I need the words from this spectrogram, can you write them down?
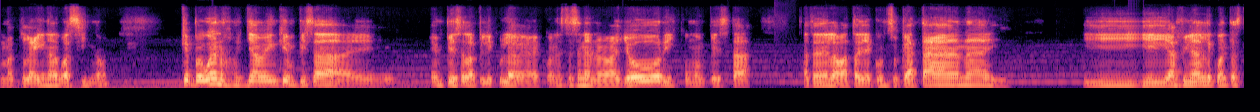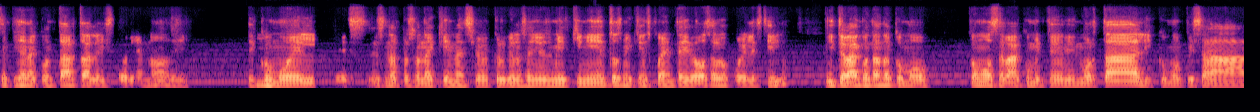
McLean, algo así, ¿no? Que pues bueno, ya ven que empieza, eh, empieza la película con esta escena en Nueva York y cómo empieza a tener la batalla con su katana y, y, y al final de cuentas te empiezan a contar toda la historia, ¿no? De, de Mm. cómo él es, es una persona que nació creo que en los años 1500, 1542, algo por el estilo, y te van contando cómo, cómo se va convirtiendo en inmortal y cómo empieza a,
